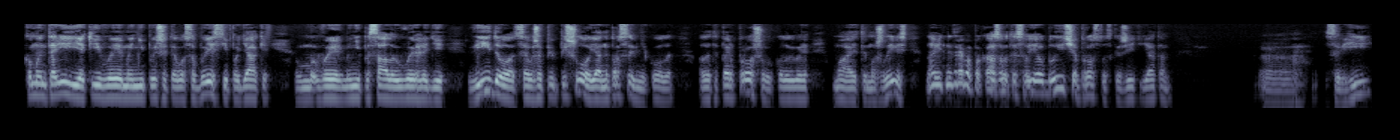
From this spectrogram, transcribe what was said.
коментарі, які ви мені пишете в особисті подяки, ви мені писали у вигляді відео, це вже пішло. Я не просив ніколи. Але тепер прошу, коли ви маєте можливість, навіть не треба показувати своє обличчя, просто скажіть, я там е, Сергій,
